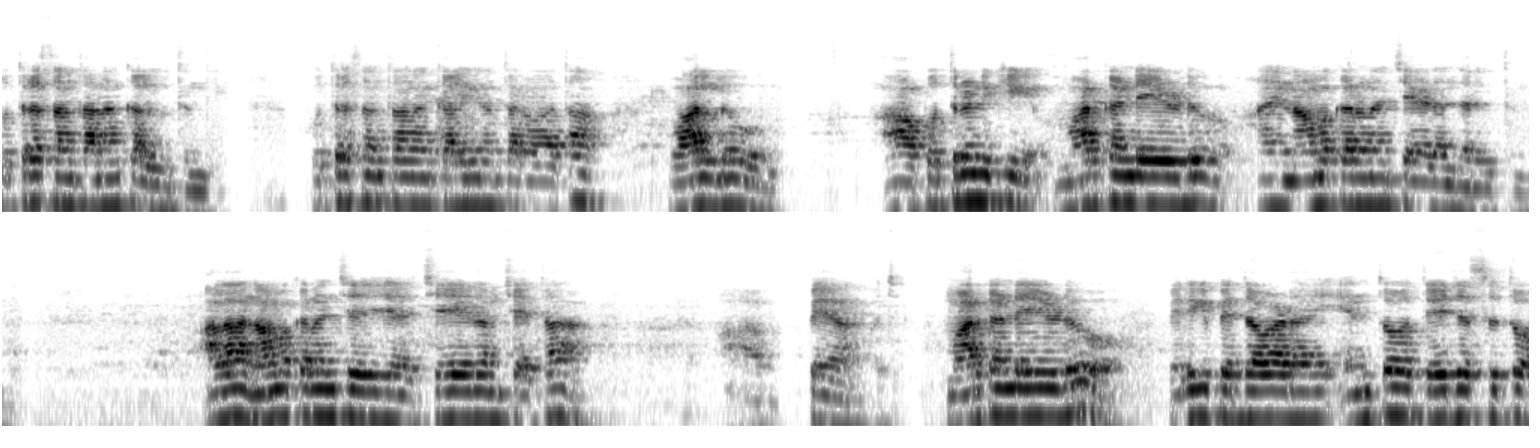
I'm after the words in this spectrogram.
పుత్ర సంతానం కలుగుతుంది. పుత్ర సంతానం కలిగిన తర్వాత వాళ్ళు ఆ పుత్రునికి మార్కండేయుడు అని నామకరణం చేయడం జరుగుతుంది. అలా నామకరణం చే చేయడం చేత మార్కండేయుడు పెరిగి పెద్దవాడై ఎంతో తేజస్సుతో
